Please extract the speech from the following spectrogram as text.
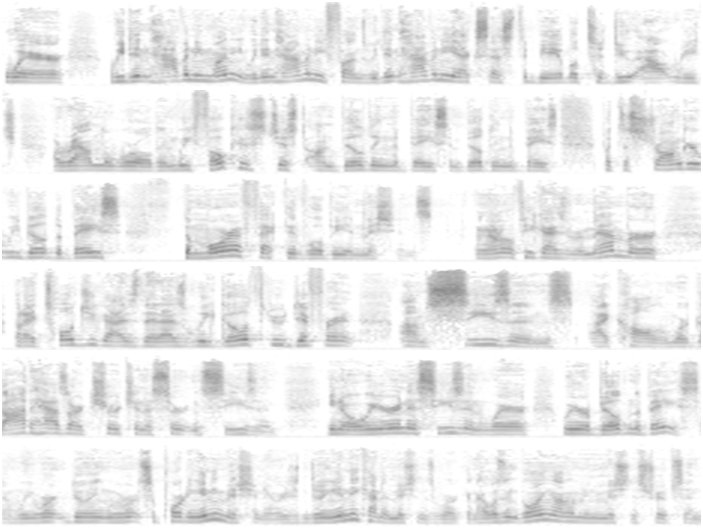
where we didn't have any money, we didn't have any funds, we didn't have any access to be able to do outreach around the world, and we focused just on building the base and building the base. But the stronger we build the base, the more effective we'll be in missions. I don't know if you guys remember, but I told you guys that as we go through different um, seasons, I call them, where God has our church in a certain season. You know, we were in a season where we were building the base and we weren't doing, we weren't supporting any missionaries and doing any kind of missions work, and I wasn't going on any mission trips, and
